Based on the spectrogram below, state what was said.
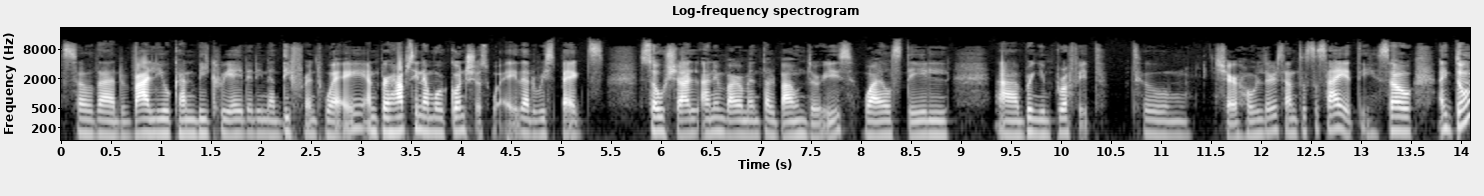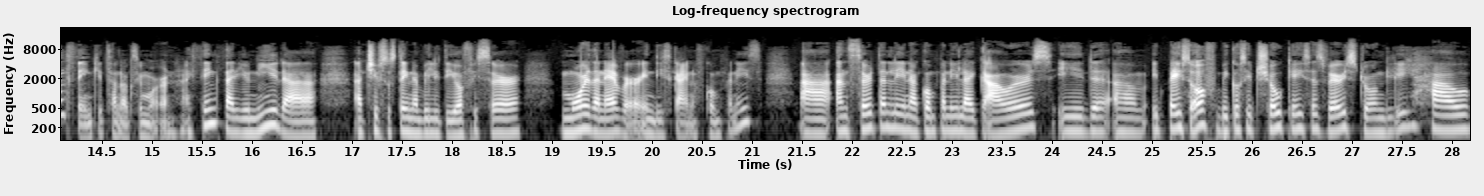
so that value can be created in a different way and perhaps in a more conscious way that respects social and environmental boundaries while still uh, bringing profit to shareholders and to society. So I don't think it's an oxymoron. I think that you need a, a chief sustainability officer more than ever in these kind of companies. Uh, and certainly in a company like ours, it um, it pays off because it showcases very strongly how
